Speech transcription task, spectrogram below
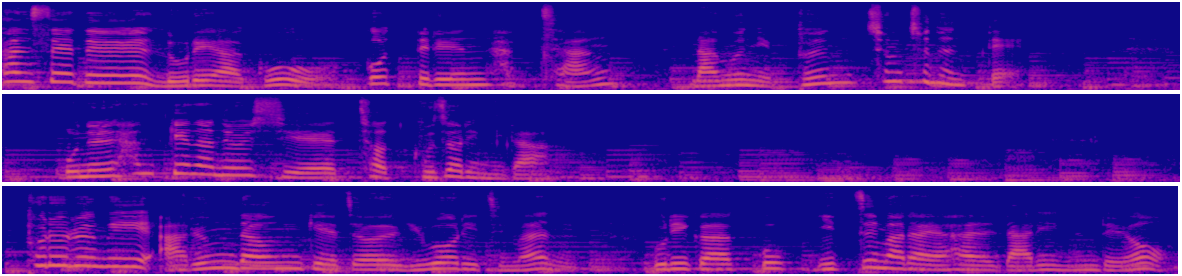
산새들 노래하고 꽃들은 합창, 나뭇잎은 춤추는 때. 오늘 함께 나눌 시의 첫 구절입니다. 푸르름이 아름다운 계절 6월이지만 우리가 꼭 잊지 말아야 할 날이 있는데요.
